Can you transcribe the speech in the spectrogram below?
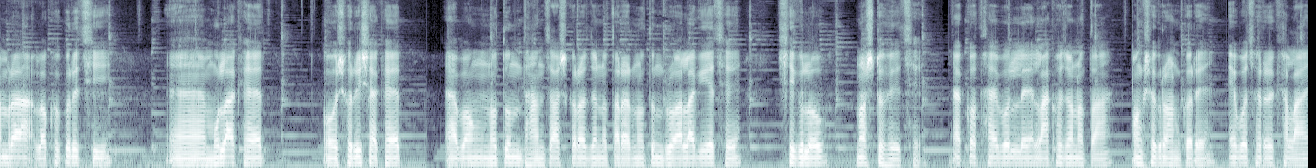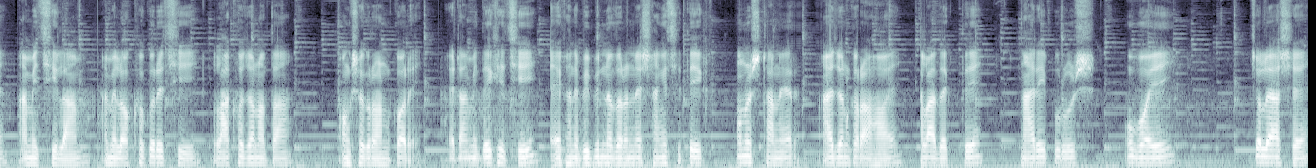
আমরা লক্ষ্য করেছি মূলা ক্ষেত ও সরিষা ক্ষেত এবং নতুন ধান চাষ করার জন্য তারা নতুন রোয়া লাগিয়েছে। সেগুলোও নষ্ট হয়েছে। এক কথায় বললে লাখো জনতা অংশগ্রহণ করে। এবছরের খেলায় আমি ছিলাম। আমি লক্ষ্য করেছি লাখো জনতা অংশগ্রহণ করে। এটা আমি দেখেছি। এখানে বিভিন্ন ধরনের সাংস্কৃতিক অনুষ্ঠানের আয়োজন করা হয়। খেলা দেখতে নারী পুরুষ উভয়েই চলে আসে।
